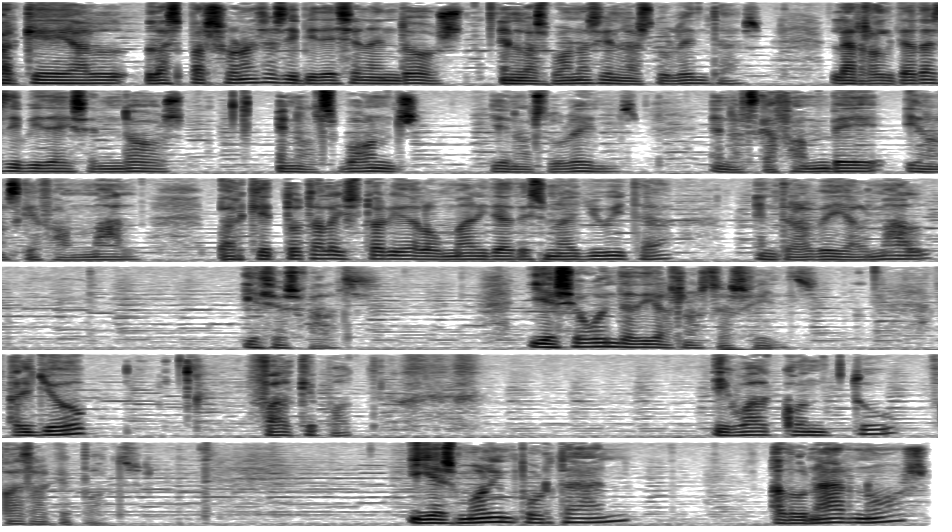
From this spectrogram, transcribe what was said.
Perquè el, les persones es divideixen en dos, en les bones i en les dolentes. La realitat es divideix en dos, en els bons i en els dolents, en els que fan bé i en els que fan mal, perquè tota la història de la humanitat és una lluita entre el bé i el mal, i això és fals. I això ho hem de dir als nostres fills. El llop fa el que pot. Igual com tu fas el que pots. I és molt important adonar-nos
